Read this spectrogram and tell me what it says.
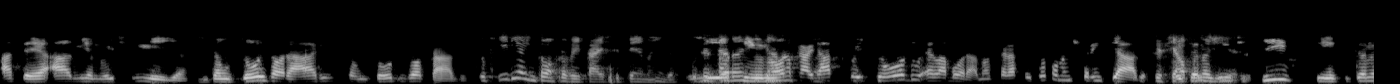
até a meia-noite e meia. Então os dois horários são todos lotados. Eu queria então aproveitar esse tema ainda. e assim, o nosso cardápio foi todo elaborado, nosso cardápio foi totalmente diferenciado. Especial então a gente quis sim, esse ano,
